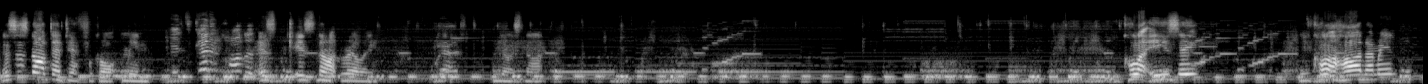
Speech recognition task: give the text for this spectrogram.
This is not that difficult. I mean, It's getting harder. it's it's not really. Yeah. No, it's not. You call it easy? You call it hard, I mean?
